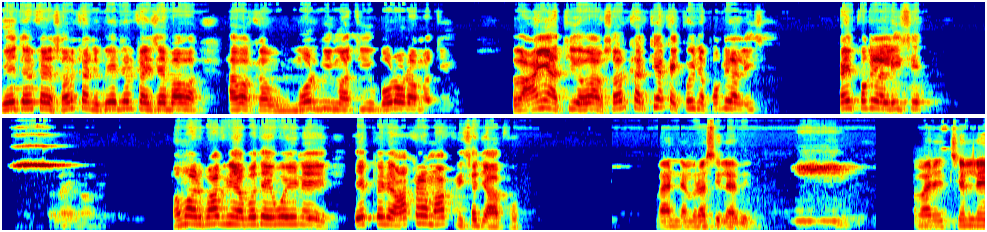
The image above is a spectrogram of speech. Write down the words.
બે દરકારી સરકારની બે દરકારી સાહેબ આવા આવા મોરબીમાં થયું બરોડામાં થયું. હવે અહીંયા થયું હવે સરકાર ક્યાં કંઈ કોઈને પગલાં લે છે? કઈ પગલાં લે છે? અમારી માગણી આ બધા હોય ને એક ફેરે આકરામાં આકરી સજા આપો. મારું નામ રસીલાબેન. અમારે છેલ્લે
